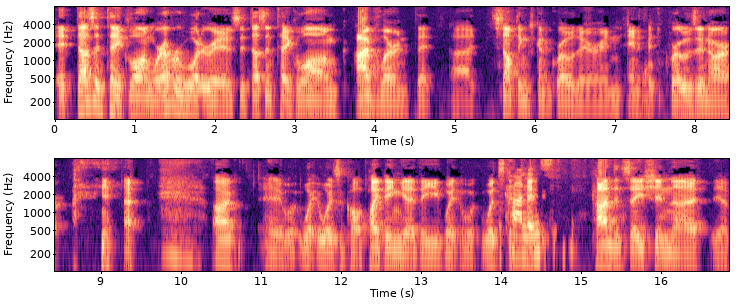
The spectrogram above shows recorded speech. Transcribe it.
it doesn't take long wherever water is. It doesn't take long. I've learned that uh, something's going to grow there, and and if yeah. it grows in our yeah, uh, what, what's it called? Piping? Yeah, the what, what's the, Condens- condensation uh, yeah,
